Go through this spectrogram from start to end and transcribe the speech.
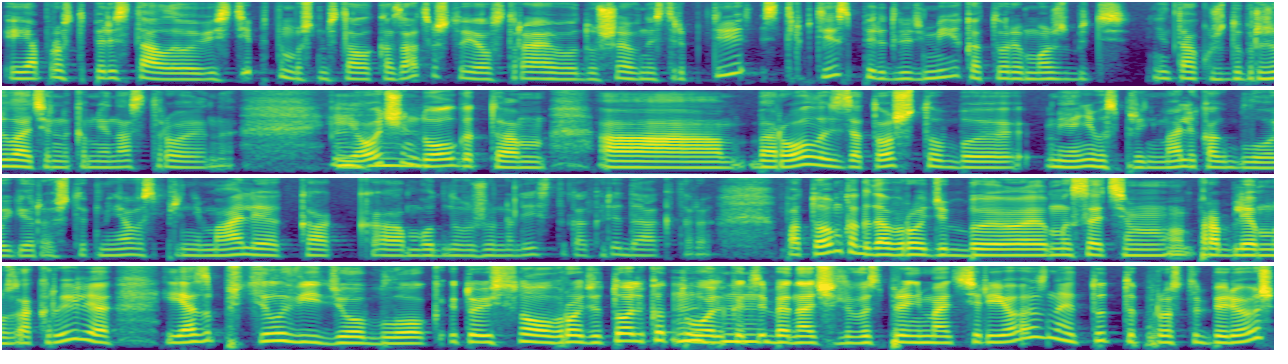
И я просто перестала его вести, потому что мне стало казаться, что я устраиваю душевный стриптиз, стриптиз перед людьми, которые, может быть, не так уж доброжелательно ко мне настроены. И mm-hmm. я очень долго там а, боролась за то, чтобы меня не воспринимали как блогера, чтобы меня воспринимали как а, модного журналиста, как редактора. Потом, когда вроде бы мы с этим проблему закрыли, я запустила видеоблог. И то есть снова вроде только-только mm-hmm. тебя начали воспринимать серьезно, и тут ты просто берешь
